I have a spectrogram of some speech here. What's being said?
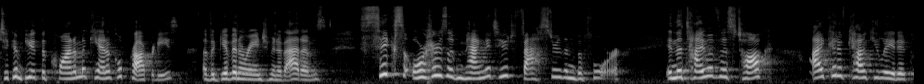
to compute the quantum mechanical properties of a given arrangement of atoms six orders of magnitude faster than before. In the time of this talk, I could have calculated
